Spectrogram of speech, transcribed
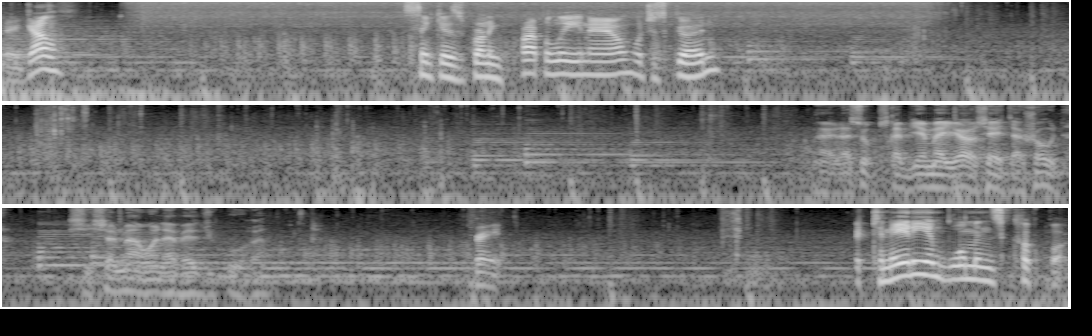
There you go. Sink is running properly now, which is good. Serait bien meilleur si elle était chaude. Si seulement on avait du courant. Great. A Canadian Woman's Cookbook.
